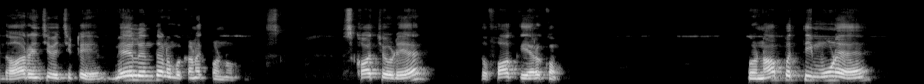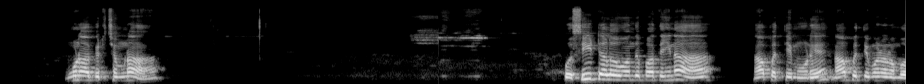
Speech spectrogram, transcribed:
இந்த ஆறு இன்ச்சு வச்சுட்டு மேலேருந்து தான் நம்ம கனெக்ட் பண்ணணும். ஸ்காட்சோடைய இந்த ஃபாக் இறக்கும். இப்போ நாற்பத்தி மூணு மூணாக பிரித்தோம்னா இப்போ சீட் அளவு வந்து பார்த்தீங்கன்னா நாற்பத்தி மூணு நாற்பத்தி மூணு நம்ம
